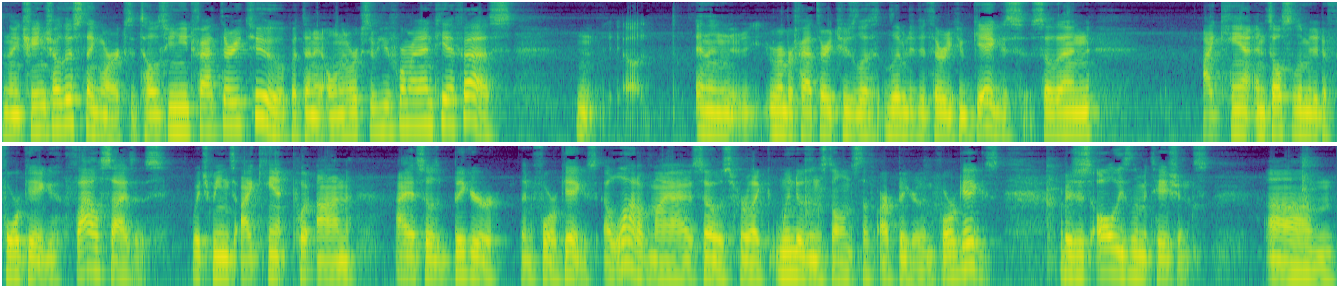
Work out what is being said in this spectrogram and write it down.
And they change how this thing works. It tells you you need FAT32, but then it only works if you format NTFS and then remember FAT32 is li- limited to 32 gigs. So then I can't, and it's also limited to 4 gig file sizes, which means I can't put on ISOs bigger than 4 gigs. A lot of my ISOs for like Windows install and stuff are bigger than 4 gigs. But there's just all these limitations. Um,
